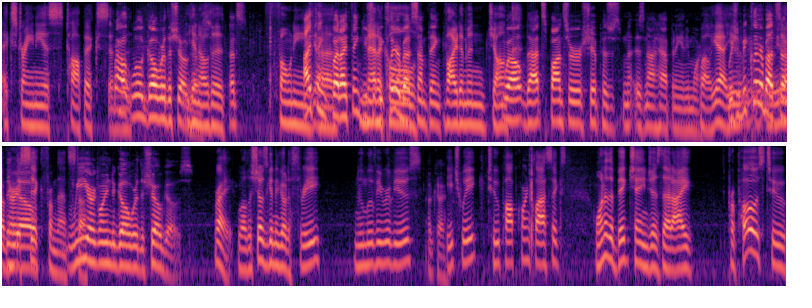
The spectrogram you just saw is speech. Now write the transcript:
extraneous topics and Well, the we'll go where the show goes. you know, the- that's phony. I think- uh, but I think you should be clear about something. Vitamin junk. well, that sponsorship has, is not happening anymore. Well, yeah, we you- should be clear about you something very though. sick from that We stuff. are going to go where the show goes. right. Well, the show's going to go to three new movie reviews Okay. each week, two popcorn classics. One of the big changes that I proposed to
